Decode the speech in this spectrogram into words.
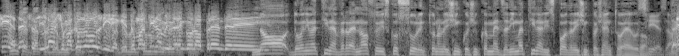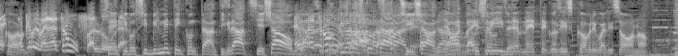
sì, Comunque, adesso li lascio, ma cosa vuol dire? Che domattina mi vengono a prendere... No, domani mattina verrà il nostro discossore intorno alle 5, 5 e mezza di mattina a riscuotere i 500 euro. Sì, esatto. Eh, D'accordo. ho capito, ma è una truffa allora. Senti, possibilmente in contanti, grazie, ciao, truffa. continua ad ascoltarci, ciao, ciao. andiamo E avanti vai su internet così scopri quali sono.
